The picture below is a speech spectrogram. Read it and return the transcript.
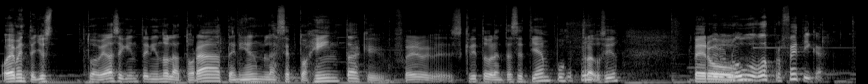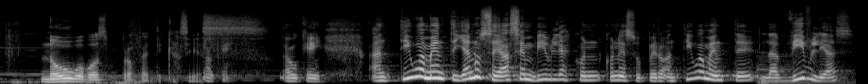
obviamente ellos todavía seguían teniendo la Torá, tenían la Septuaginta, que fue escrita durante ese tiempo, traducida, pero, Pero no hubo voz profética. no hubo voz profética, así es. Ok. Antiguamente, ya no se hacen Biblias con, con eso, pero antiguamente las Biblias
